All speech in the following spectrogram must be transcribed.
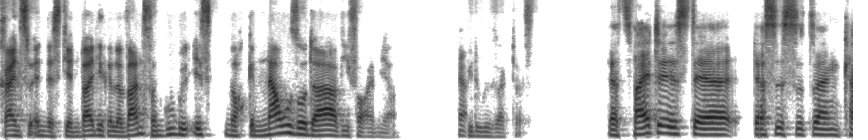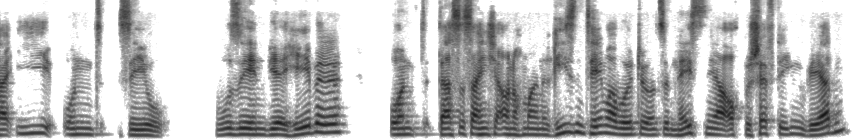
rein zu investieren, weil die Relevanz von Google ist noch genauso da wie vor einem Jahr, ja. wie du gesagt hast. Der zweite ist der, das ist sozusagen KI und SEO. Wo sehen wir Hebel? Und das ist eigentlich auch nochmal ein Riesenthema, womit wir uns im nächsten Jahr auch beschäftigen werden.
